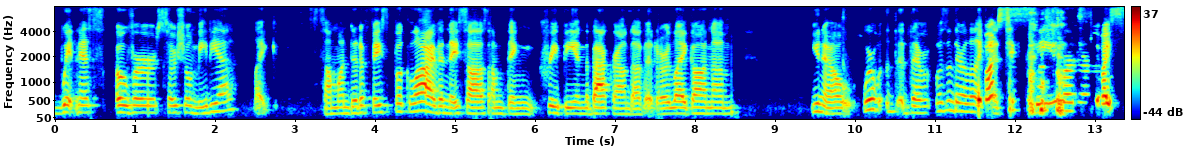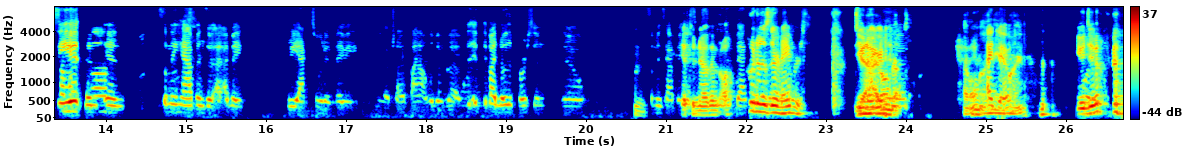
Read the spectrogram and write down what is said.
witness over social media? Like someone did a Facebook Live and they saw something creepy in the background of it, or like on um you know, where there wasn't there like If I a tick see it, murder? if I see it and, and something happens, I, I may react to it and maybe you know try to find out a little bit. About it. If, if I know the person, you know, Hmm. something's happening. You have to know them. Oh, Who knows their neighbors? Do you Yeah, know I your neighbors? I don't know. I do. You do?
